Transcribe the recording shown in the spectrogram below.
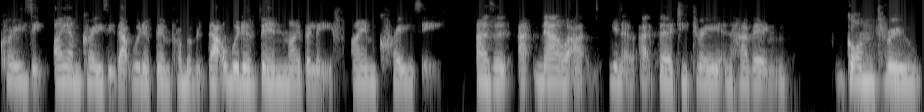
crazy, I am crazy. That would have been probably that would have been my belief. I am crazy as a at, now at you know at 33 and having gone through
